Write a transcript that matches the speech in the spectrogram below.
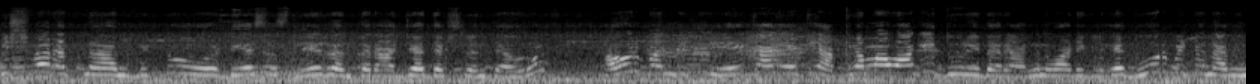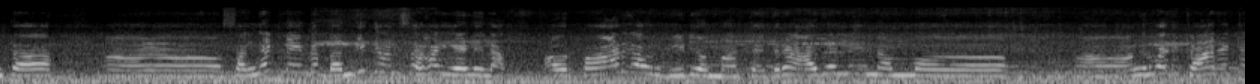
ವಿಶ್ವರತ್ನ ಅಂದ್ಬಿಟ್ಟು ಡಿ ಎಸ್ ಎಸ್ ಲೀಡರ್ ಅಂತ, ರಾಜ್ಯಾಧ್ಯಕ್ಷರಂತೆ ಅವರು. ಅವ್ರು ಬಂದ್ಬಿಟ್ಟು ಏಕಾಏಕಿ ಅಕ್ರಮವಾಗಿ ದೂರಿದ್ದಾರೆ ಅಂಗನವಾಡಿಗಳಿಗೆ. ದೂರ ಬಿಟ್ಟು ನಾವಿಂಥ ಸಂಘಟನೆಯಿಂದ ಬಂದಿದ್ದೀವಿ ಸಹ ಹೇಳಿಲ್ಲ. ಅವ್ರ ಪಾಡ್ಗೆ ಅವ್ರು ವಿಡಿಯೋ ಮಾಡ್ತಾ ಇದ್ದಾರೆ. ಅದರಲ್ಲಿ ನಮ್ಮ ಅಂಗನವಾಡಿ ಕಾರ್ಯಕರ್ತರು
